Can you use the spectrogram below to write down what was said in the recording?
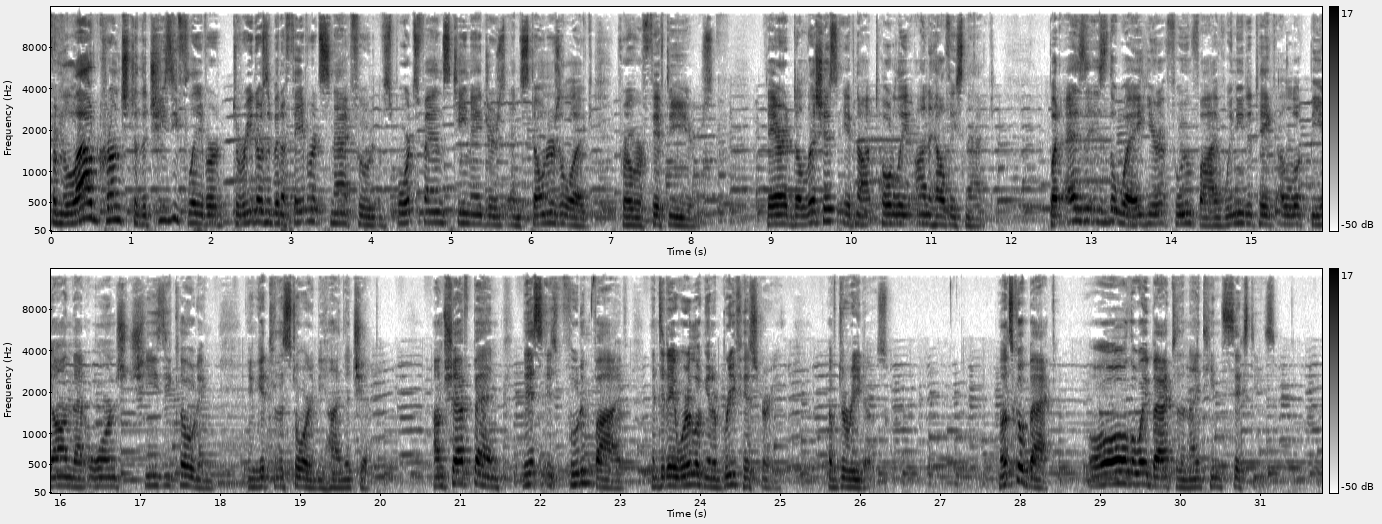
From the loud crunch to the cheesy flavor, Doritos have been a favorite snack food of sports fans, teenagers, and stoners alike for over 50 years. They are a delicious, if not totally unhealthy snack. But as is the way here at Food and Five, we need to take a look beyond that orange, cheesy coating and get to the story behind the chip. I'm Chef Ben, this is Food and Five, and today we're looking at a brief history of Doritos. Let's go back all the way back to the 1960s.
